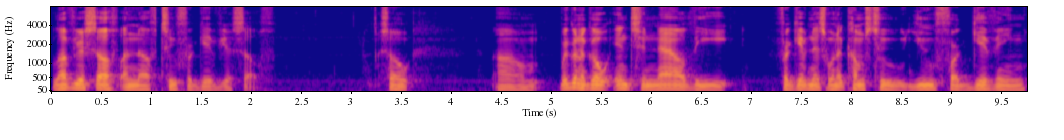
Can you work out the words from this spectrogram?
Love yourself enough to forgive yourself. So um, we're going to go into now the forgiveness when it comes to you forgiving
